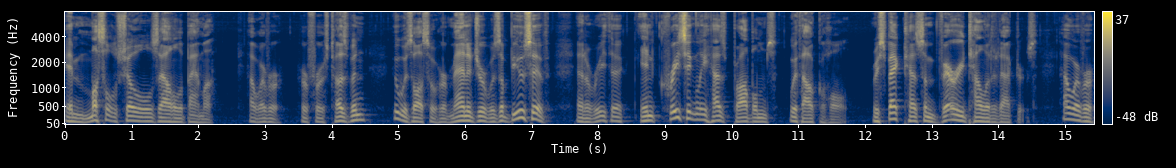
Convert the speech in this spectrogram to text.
in Muscle Shoals, Alabama. However, her first husband, who was also her manager, was abusive, and Aretha increasingly has problems with alcohol. Respect has some very talented actors. However,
